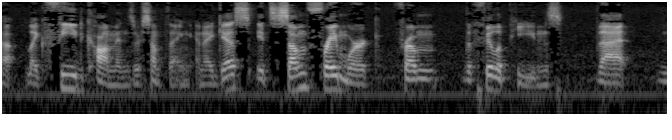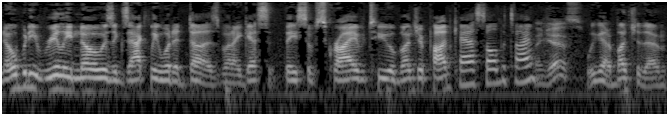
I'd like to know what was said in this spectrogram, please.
uh, like feed commons or something, and I guess it's some framework from the Philippines that nobody really knows exactly what it does, but I guess they subscribe to a bunch of podcasts all the time. I guess. We got a bunch of them,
